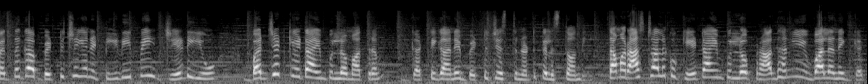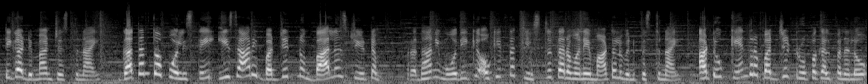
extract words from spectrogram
పెద్దగా బెట్టు చేయని టీడీపీ జేడీయూ బడ్జెట్ కేటాయింపుల్లో మాత్రం గట్టిగానే బెట్టు చేస్తున్నట్టు తెలుస్తోంది. తమ రాష్ట్రాలకు కేటాయింపుల్లో ప్రాధాన్యం ఇవ్వాలని గట్టిగా డిమాండ్ చేస్తున్నాయి. గతంతో పోలిస్తే ఈసారి బడ్జెట్ను బ్యాలెన్స్ చేయటం ప్రధాని మోదీకి ఒకంత క్లిష్టతరమనే మాటలు వినిపిస్తున్నాయి. అటు కేంద్ర బడ్జెట్ రూపకల్పనలో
